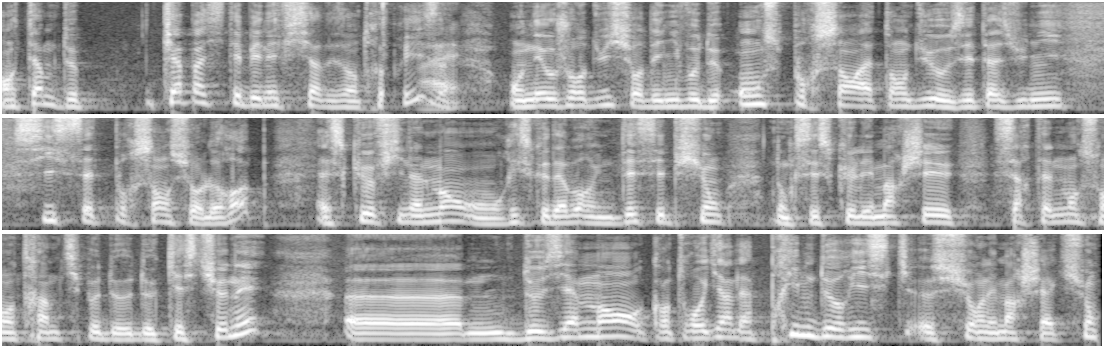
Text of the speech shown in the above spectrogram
en termes de capacité bénéficiaire des entreprises. Ouais. On est aujourd'hui sur des niveaux de 11% attendus aux États-Unis, 6-7% sur l'Europe. Est-ce que finalement on risque d'avoir une déception? Donc c'est ce que les marchés certainement sont en train un petit peu de, de questionner. Euh, deuxièmement, quand on regarde la prime de risque sur les marchés actions,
